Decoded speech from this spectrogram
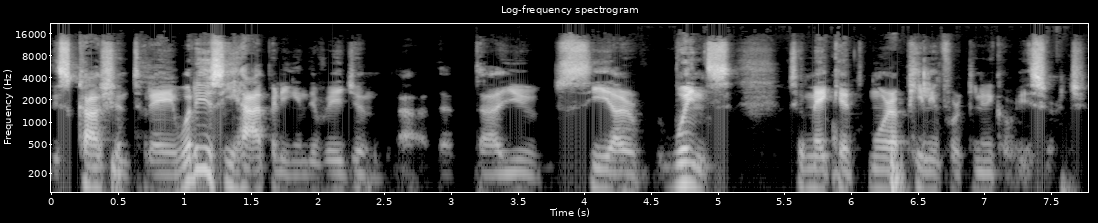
discussion today. What do you see happening in the region uh, that uh, you see are wins to make it more appealing for clinical research?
